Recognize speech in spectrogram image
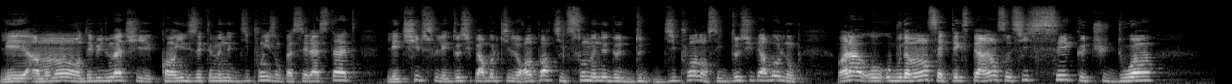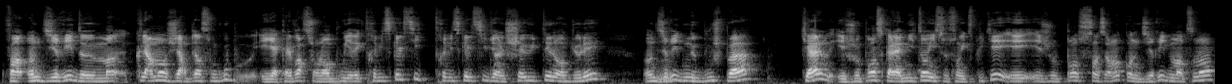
les, à un moment, en début de match, quand ils étaient menés de 10 points, ils ont passé la stat. Les Chiefs, les deux Super Bowls qu'ils remportent, ils sont menés de, 10 points dans ces deux Super Bowls. Donc voilà, au, bout d'un moment, cette expérience aussi, c'est que tu dois. Enfin, Andy Reid, euh, clairement, gère bien son groupe. Et il y a qu'à le voir sur l'embrouille avec Travis Kelsey. Travis Kelsey vient le chahuter, l'engueuler. Andy mm. Reid ne bouge pas, calme. Et je pense qu'à la mi-temps, ils se sont expliqués. Et, je pense sincèrement qu'Andy Reid, maintenant,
